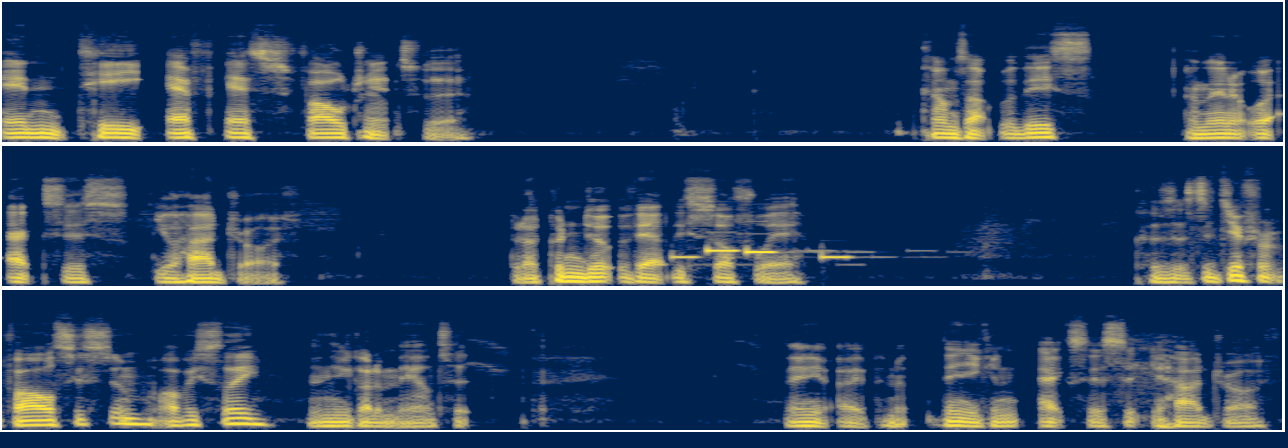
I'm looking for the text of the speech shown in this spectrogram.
NTFS file transfer. It comes up with this and then it will access your hard drive. But I couldn't do it without this software because it's a different file system, obviously, and you've got to mount it. Then you open it, then you can access it your hard drive.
